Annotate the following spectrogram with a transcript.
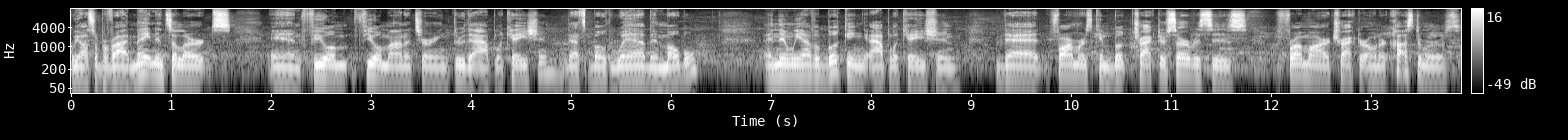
We also provide maintenance alerts and fuel fuel monitoring through the application. That's both web and mobile. And then we have a booking application that farmers can book tractor services from our tractor owner customers,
